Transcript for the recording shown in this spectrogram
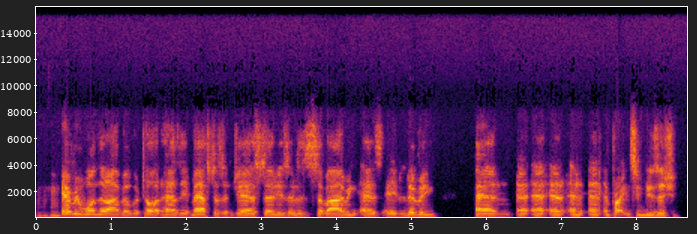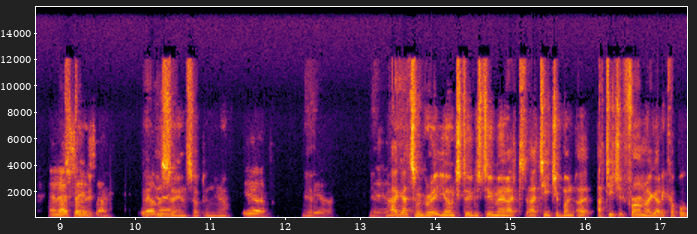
hmm Everyone that I've ever taught has a master's in jazz studies and is surviving as a living and and and and, and, practicing musician. And that's, saying great, something. Yeah, man. saying something, you know. Yeah. Yeah. Yeah. Yeah. I got some great young students too, man. I, I teach a bunch. I, I teach at Furman. I got a couple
